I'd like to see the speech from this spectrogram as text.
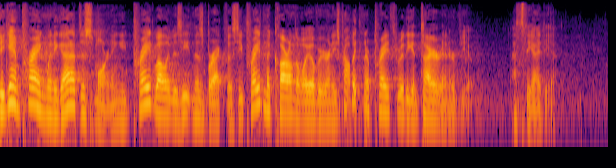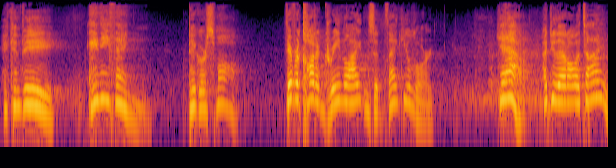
began praying when he got up this morning. He prayed while he was eating his breakfast. He prayed in the car on the way over here, and he's probably going to pray through the entire interview. That's the idea. It can be anything, big or small. Have you ever caught a green light and said, Thank you, Lord? Yeah, I do that all the time.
